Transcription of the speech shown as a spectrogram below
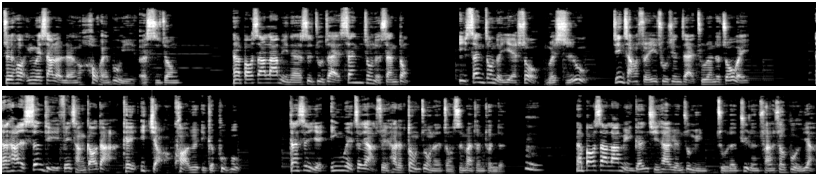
最后因为杀了人后悔不已而失踪。那包沙拉米呢是住在山中的山洞，以山中的野兽为食物，经常随意出现在族人的周围。那他的身体非常高大，可以一脚跨越一个瀑布，但是也因为这样，所以他的动作呢总是慢吞吞的。嗯，那包沙拉米跟其他原住民族的巨人传说不一样。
